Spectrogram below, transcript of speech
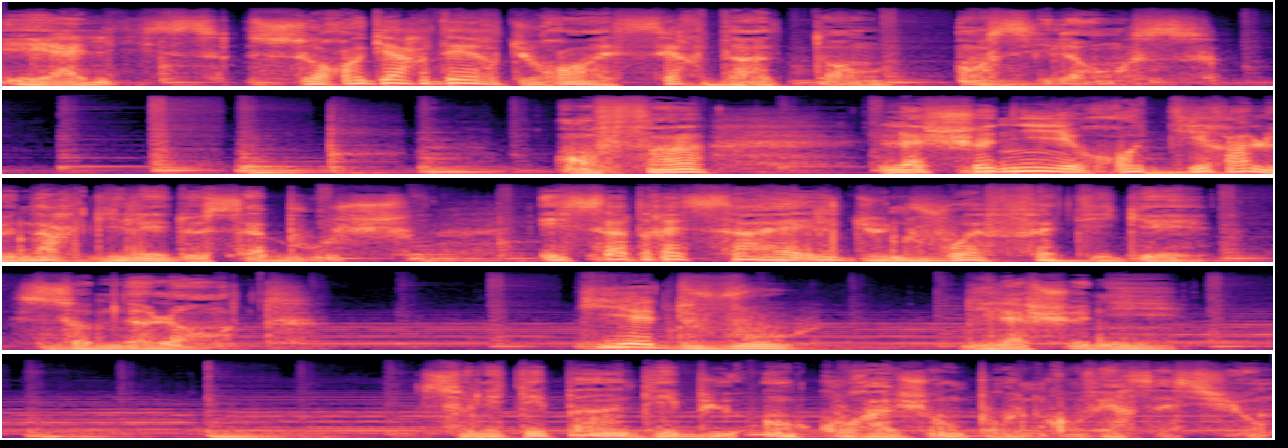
et Alice se regardèrent durant un certain temps en silence. Enfin, la chenille retira le narguilé de sa bouche et s'adressa à elle d'une voix fatiguée, somnolente. Qui êtes-vous? dit la chenille. Ce n'était pas un début encourageant pour une conversation.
